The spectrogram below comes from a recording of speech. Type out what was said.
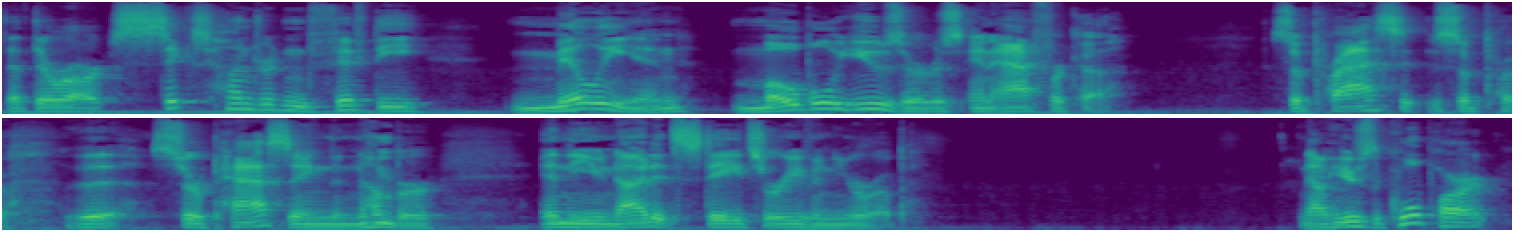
that there are 650 million mobile users in Africa surpass, surpassing the number in the United States or even Europe. Now, here's the cool part,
